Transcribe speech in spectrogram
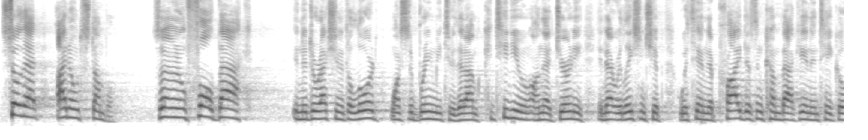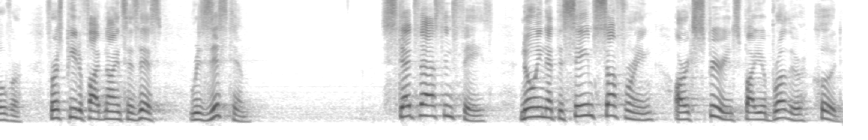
so that I don't stumble, so that I don't fall back in the direction that the Lord wants to bring me to, that I'm continuing on that journey in that relationship with Him, that pride doesn't come back in and take over. 1 Peter 5 9 says this resist Him, steadfast in faith, knowing that the same suffering are experienced by your brotherhood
